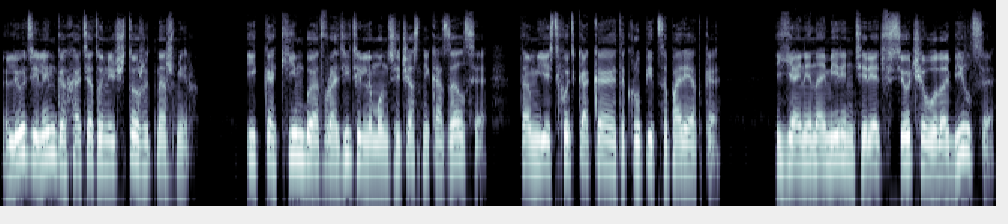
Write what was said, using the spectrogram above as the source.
«Люди Линга хотят уничтожить наш мир. И каким бы отвратительным он сейчас ни казался, там есть хоть какая-то крупица порядка. Я не намерен терять все, чего добился,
